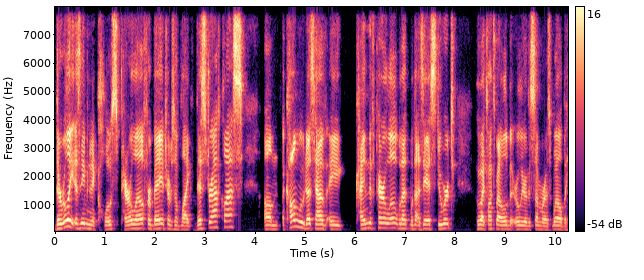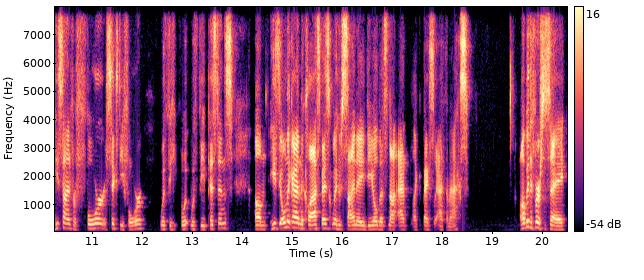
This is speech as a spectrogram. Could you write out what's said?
there really isn't even a close parallel for Bey in terms of like this draft class. Um, Okongwu does have a kind of parallel with, with Isaiah Stewart, who I talked about a little bit earlier this summer as well. But he signed for 464 with the with the Pistons. Um, he's the only guy in the class basically who signed a deal that's not at like basically at the max. I'll be the first to say,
